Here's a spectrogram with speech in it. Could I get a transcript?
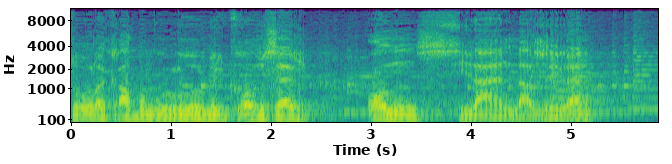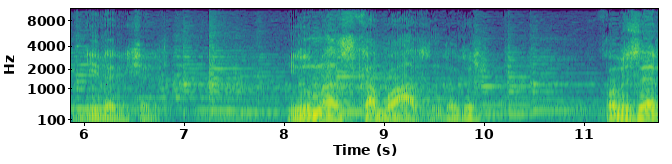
sonra kapı vurulur bir komiser on silahın gazıyla girer içeri. Yılmaz kapı ağzındadır. Komiser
